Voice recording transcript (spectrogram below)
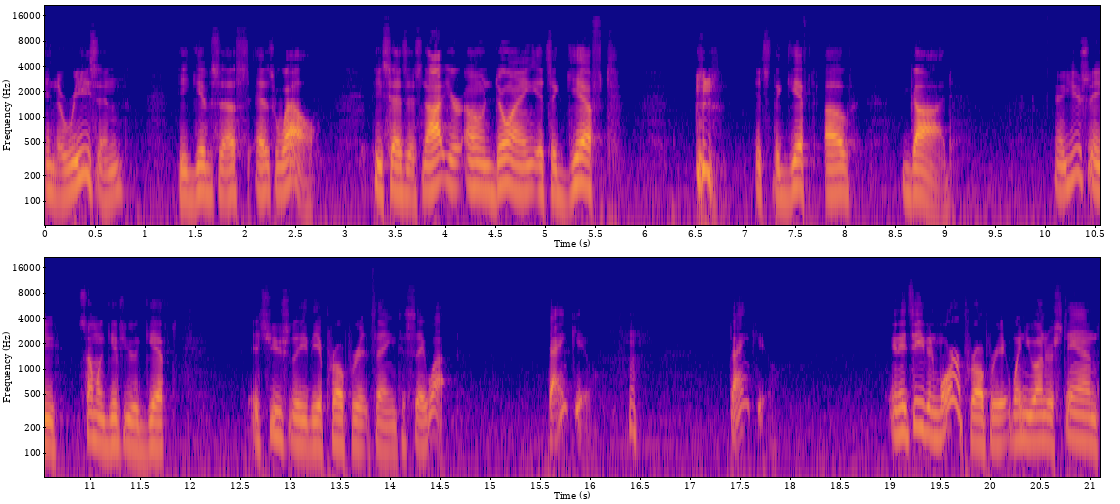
and the reason He gives us as well. He says it's not your own doing, it's a gift. it's the gift of God. Now, usually someone gives you a gift, it's usually the appropriate thing to say, What? Thank you. Thank you. And it's even more appropriate when you understand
